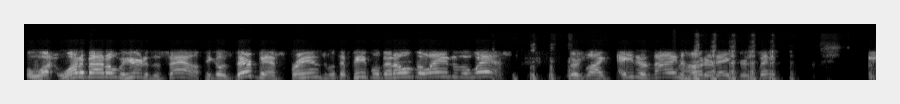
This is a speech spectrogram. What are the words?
what what about over here to the south? He goes, They're best friends with the people that own the land of the west. There's like eight or nine hundred acres there.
